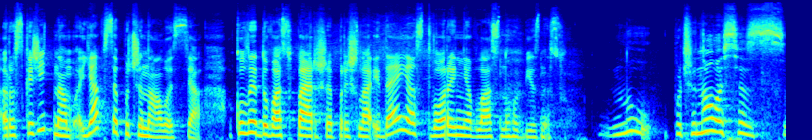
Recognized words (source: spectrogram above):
Розкажіть нам, як все починалося, коли до вас вперше прийшла ідея створення власного бізнесу? Ну, починалося з,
